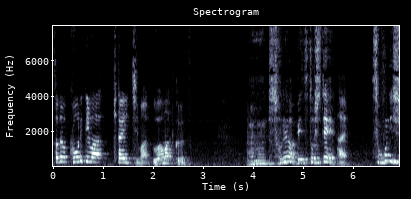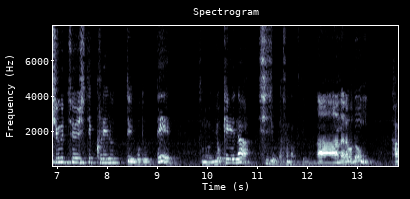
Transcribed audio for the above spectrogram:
それはクオリティは期待値は上回ってくるんですうーんとそれは別として、かはい。そこに集中してくれるっていうことでその余計な指示を出さなくてもいいあーなるほど。考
